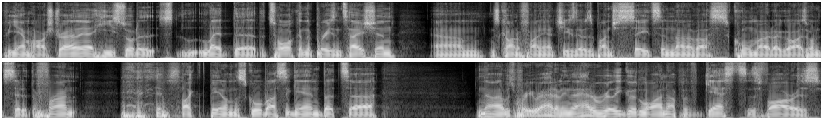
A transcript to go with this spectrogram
for Yamaha Australia. He sort of led the, the talk and the presentation. Um, it's kind of funny actually because there was a bunch of seats and none of us cool moto guys wanted to sit at the front. it was like being on the school bus again, but uh, no, it was pretty rad. I mean, they had a really good lineup of guests as far as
